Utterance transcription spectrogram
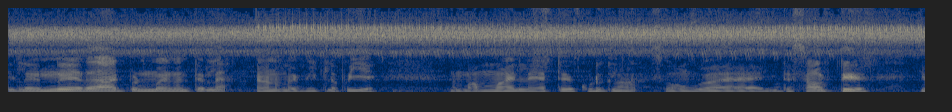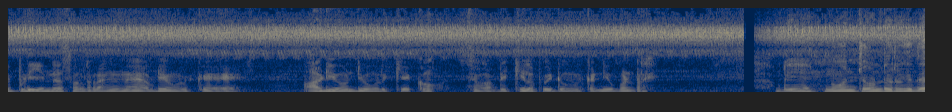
இதில் இன்னும் எதாவது ஆட் பண்ணுமா என்னன்னு தெரில ஆனால் நம்ம வீட்டில் போய் நம்ம அம்மா இல்லை யார்கிட்ட கொடுக்கலாம். ஸோ அவங்க இதை சாப்பிட்டு எப்படி என்ன சொல்கிறாங்கன்னு அப்படியே உங்களுக்கு ஆடியோ வண்டி உங்களுக்கு கேட்கும். ஸோ அப்படியே கீழே போயிட்டு உங்களுக்கு கன்டினியூ பண்ணுறேன் அப்படியே இன்னும் கொஞ்சோண்டு இருக்குது.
